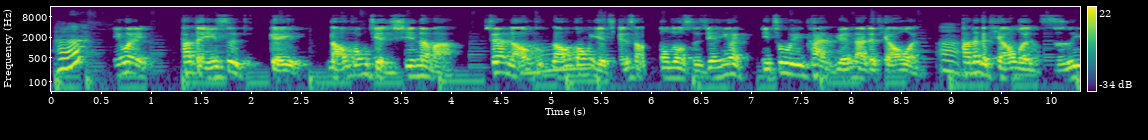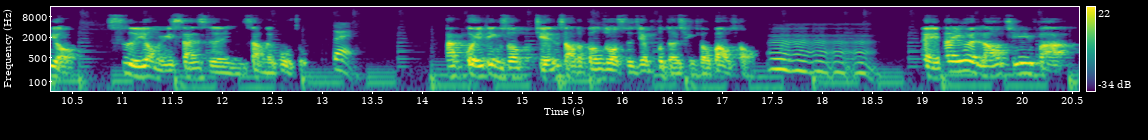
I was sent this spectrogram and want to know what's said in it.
啊，因为。他等于是给劳工减薪了嘛？虽然劳劳工也减少工作时间，因为你注意看原来的条文，嗯，他那个条文只有适用于三十人以上的雇主。对，他规定说减少的工作时间不得请求报酬。嗯嗯嗯嗯嗯。对，那因为劳基法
